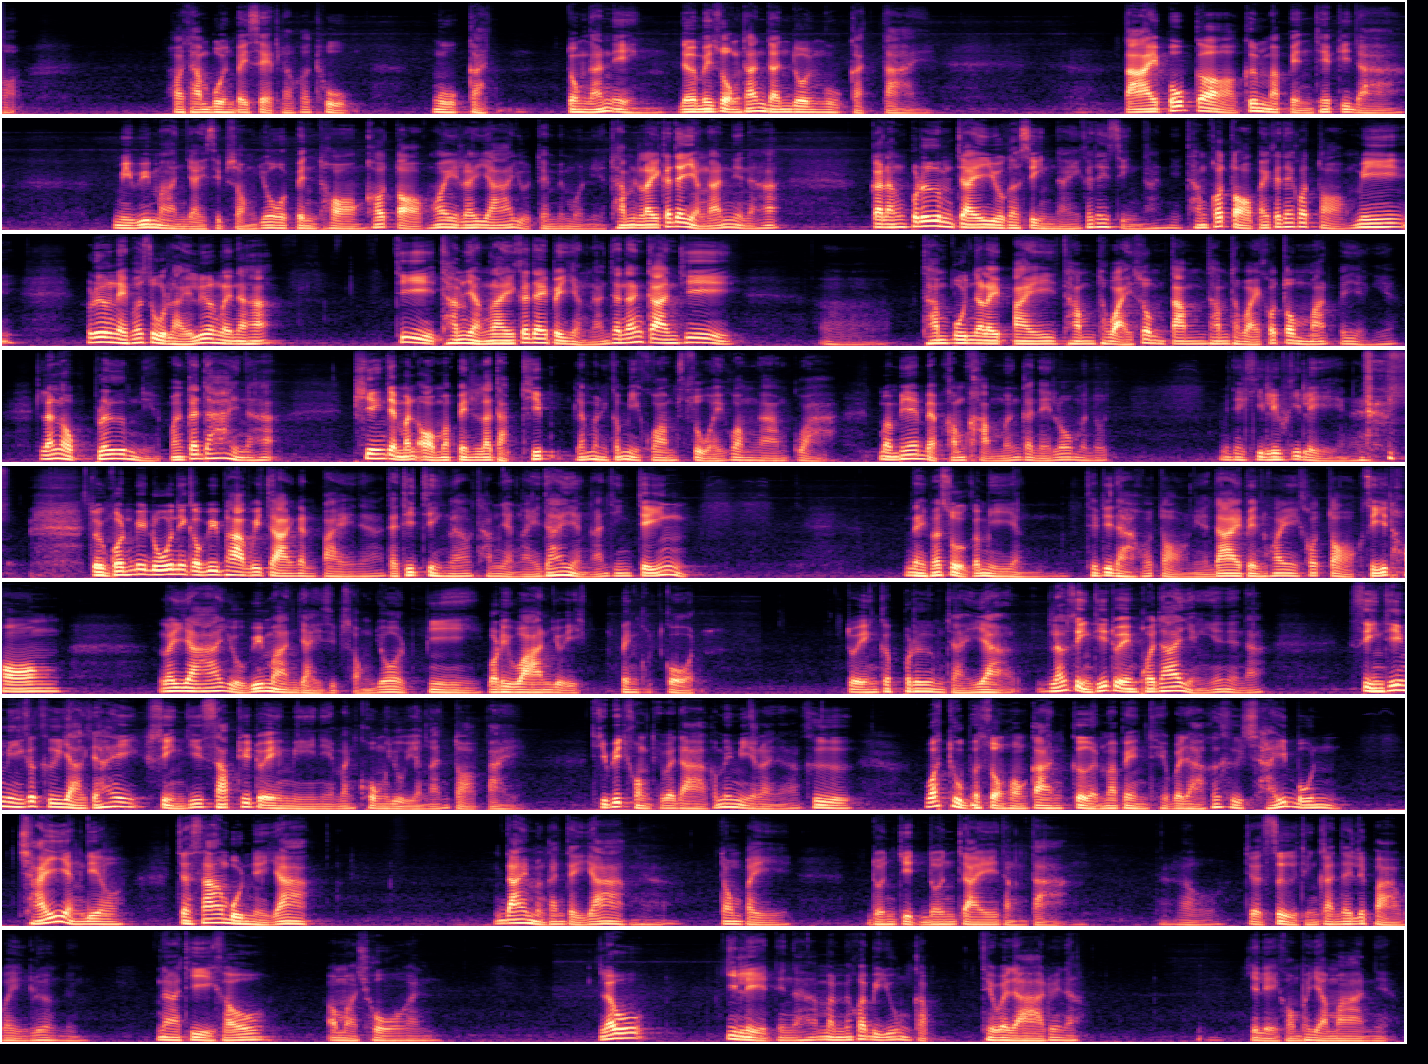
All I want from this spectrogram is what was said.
พอทำบุญไปเสร็จแล้วก็ถูกงูกัดตรงนั้นเอง เดินไปส่งท่านดันโดนงูกัดตาย ตายปุ๊บก็ขึ้นมาเป็นเทพธิดา มีวิมานใหญ่ 12 โยชน์เป็นทองเข้าตอกห้อยระยะอยู่เต็มไปหมดเนี่ยทำอะไรก็ได้อย่างนั้นเนี่ยนะฮะกำลังปลื้มใจอยู่กับสิ่งไหนก็ได้สิ่งนั้นทำข้อต่อไปก็ได้ข้อต่อมีเรื่องในพระสูตรหลายเรื่องเลยนะฮะที่ทำอย่างไรก็ได้ไปอย่างนั้น ฉะนั้นการที่ทำบุญอะไรไปทำถวายส้มตำทำถวายข้าวต้มมัดไปอย่างเงี้ย แล้วเราปลื้มเนี่ยมันก็ได้นะฮะ เพียงแต่มันออกมาเป็นระดับทิพย์แล้วมันก็มีความสวยความงามกว่า มันไม่ใช่แบบขำๆเหมือนกันในโลกมนุษย์ ไม่ได้คิริ้วคิเลอย่างนั้นจนคนไม่รู้นี่ก็วิพากษ์วิจารณ์กันไปนะแต่ที่จริงแล้วทํำยังไงได้อย่างนั้นจริง ๆ ในพระสูตรก็มีอย่างเทพธิดาเขาตอกเนี่ยได้เป็นห้อยเขาตอกสีทอง ระยะอยู่วิมานใหญ่ 12 โยชน์มีบริวารอยู่อีกเป็นโกดตัวเองก็ปลื้มใจอยากแล้วสิ่งที่ตัวเองพอได้อย่างนี้เนี่ยนะ สิ่งที่มีก็คืออยากจะให้สิ่งที่ทรัพย์ที่ตัวเองมีเนี่ยมันคงอยู่อย่างนั้นต่อไป ชีวิตของเทวดาก็ไม่มีอะไรนะ คือ วัตถุประสงค์ของการเกิดมาเป็นเทวดาก็คือใช้บุญ ใช้อย่างเดียวจะสร้างบุญเนี่ยยาก ได้เหมือนกันแต่ยากนะต้องไปดนจิตดนใจต่างๆ เราจะสื่อถึงกันได้หรือเปล่าก็อีกเรื่องหนึ่งหน้าที่เขาเอามาโชว์กัน แล้วกิเลสเนี่ยนะฮะมันไม่ค่อยไปยุ่งกับเทวดาด้วยนะ กิเลสของพญามารเนี่ย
